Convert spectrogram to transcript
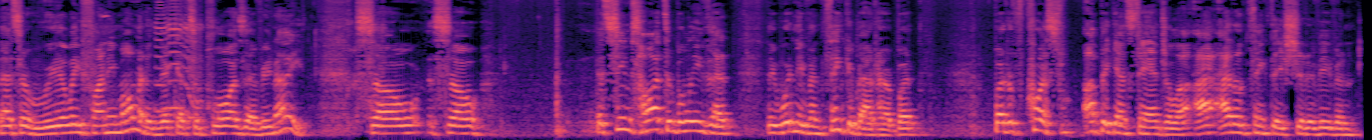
That's a really funny moment, and that gets applause every night. So so it seems hard to believe that they wouldn't even think about her, but but of course, up against Angela, I, I don't think they should have even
